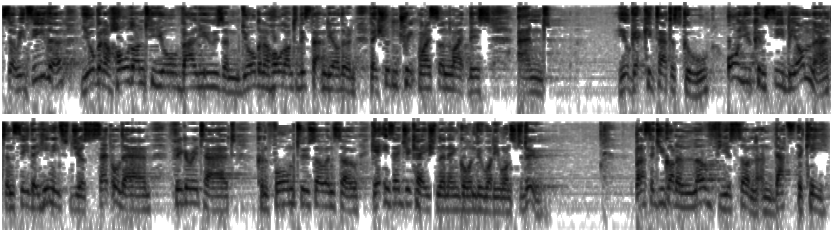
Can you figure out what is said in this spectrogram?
So it's either you're going to hold on to your values and you're going to hold on to this, that, and the other, and they shouldn't treat my son like this, and he'll get kicked out of school, or you can see beyond that and see that he needs to just settle down, figure it out, conform to so and so, get his education, and then go and do what he wants to do. But I said, you've got to love your son, and that's the key.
